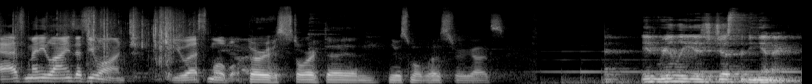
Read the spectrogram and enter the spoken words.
as many lines as you want. US Mobile. Very historic day in US Mobile history, guys. It really is just the beginning.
